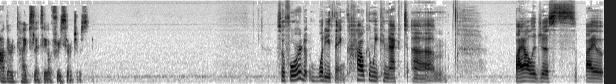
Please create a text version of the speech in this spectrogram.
other types, let's say, of researchers. So, Ford, what do you think? How can we connect um, biologists, bio,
